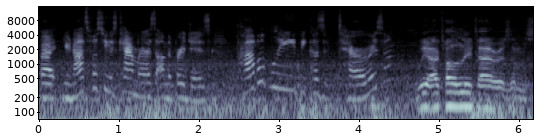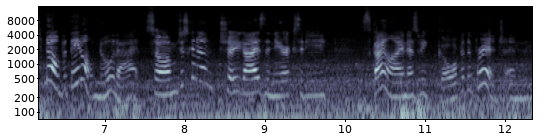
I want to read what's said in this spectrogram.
But you're not supposed to use cameras on the bridges, probably because of terrorism. We are totally terrorisms. No, but they don't know that. So I'm just gonna show you guys the New York City skyline as we go over the bridge and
